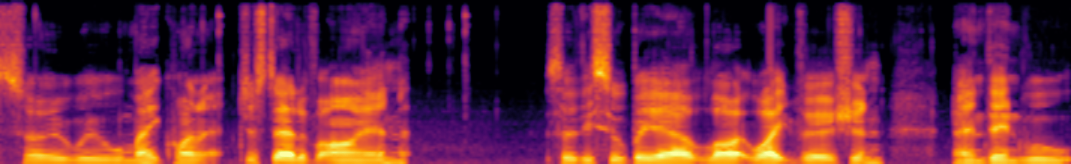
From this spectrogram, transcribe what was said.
So we will make one just out of iron so this will be our lightweight version and then we'll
